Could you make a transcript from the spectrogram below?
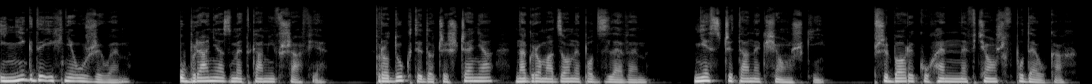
i nigdy ich nie użyłem. Ubrania z metkami w szafie, produkty do czyszczenia nagromadzone pod zlewem, niesczytane książki, przybory kuchenne wciąż w pudełkach.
